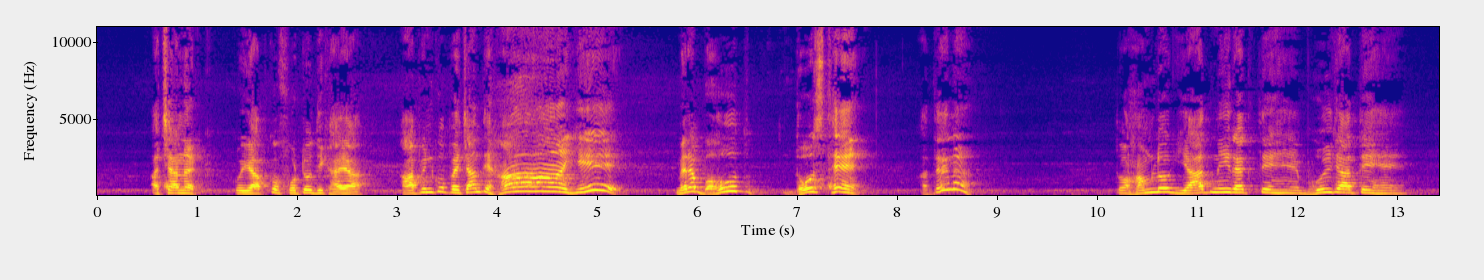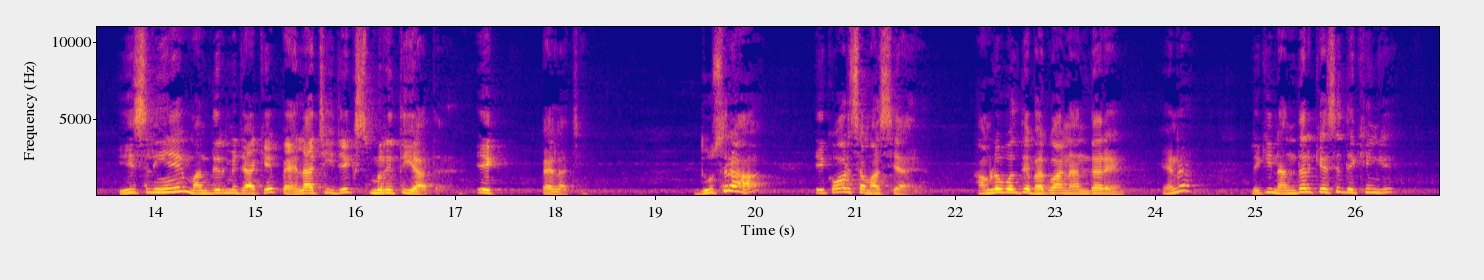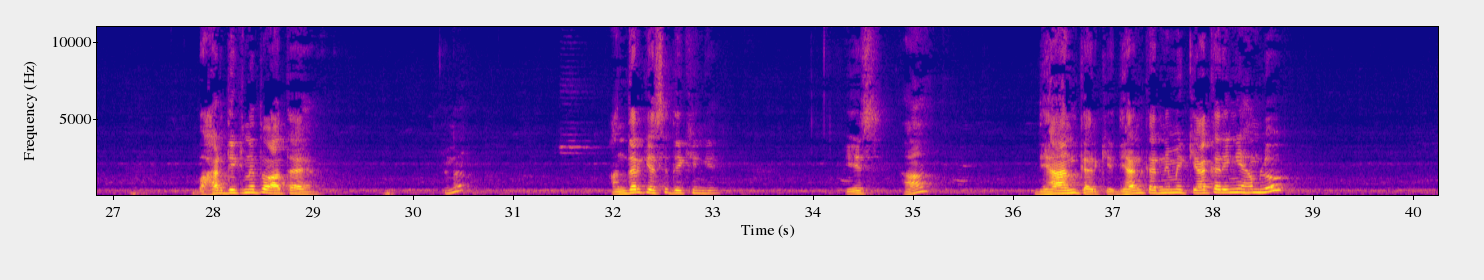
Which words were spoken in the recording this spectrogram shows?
अचानक कोई आपको फ़ोटो दिखाया, आप इनको पहचानते हाँ ये मेरा बहुत दोस्त है। आते हैं ना? तो हम लोग याद नहीं रखते हैं, भूल जाते हैं। इसलिए मंदिर में जाके पहला चीज़ एक स्मृति आता है, एक पहला चीज़। दूसरा, एक और समस्या है। हम लोग बोलते भगवान अंदर है है ना? लेकिन अंदर कैसे देखेंगे? बाहर दिखने तो आता है है ना? अंदर कैसे देखेंगे? इस हाँ? ध्यान करके, ध्यान करने में क्या करेंगे हम लोग?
